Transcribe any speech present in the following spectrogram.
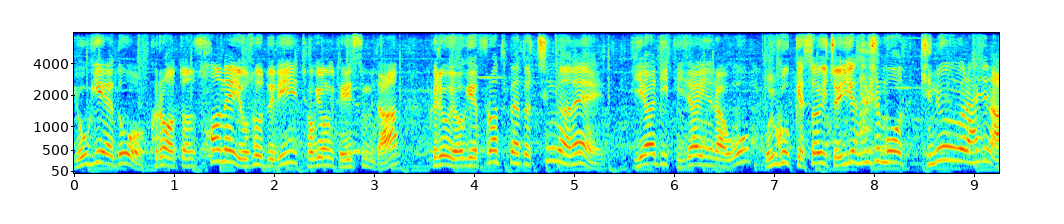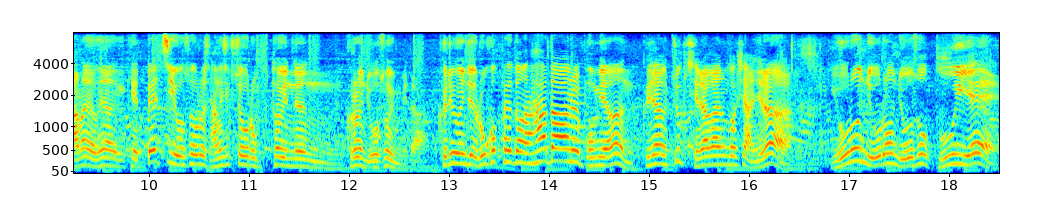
여기에도 그런 어떤 선의 요소들이 적용이 돼 있습니다. 그리고 여기에 프론트 펜터 측면에 비아디 디자인이라고 올곧게 써 있죠. 이게 사실 뭐 기능을 하진 않아요. 그냥 이렇게 배지 요소로 장식적으로 붙어 있는 그런 요소입니다. 그리고 이제 로커 패던 하단을 보면 그냥 쭉 지나가는 것이 아니라 요런 요런 요소 부위에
